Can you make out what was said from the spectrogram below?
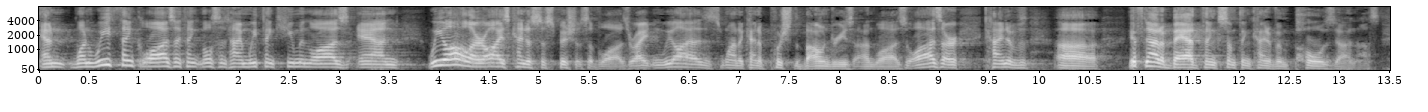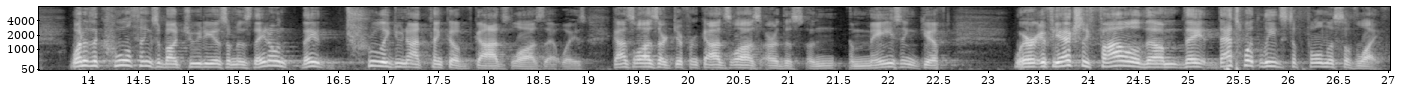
And when we think laws, I think most of the time we think human laws, and we all are always kind of suspicious of laws, right? And we always want to kind of push the boundaries on laws. Laws are kind of, uh, if not a bad thing, something kind of imposed on us. One of the cool things about Judaism is they don't, they truly do not think of God's laws that way. God's laws are different. God's laws are this amazing gift where if you actually follow them, they, that's what leads to fullness of life.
